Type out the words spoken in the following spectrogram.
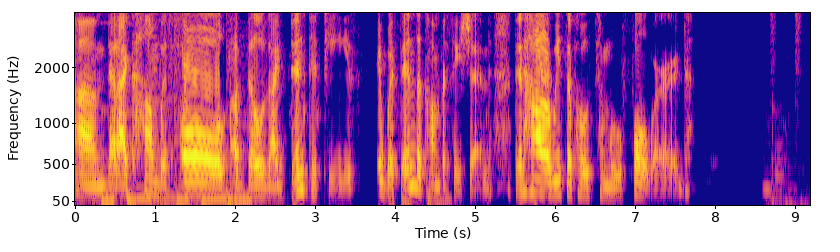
um, that I come with all of those identities within the conversation, then how are we supposed to move forward? Mm -hmm.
